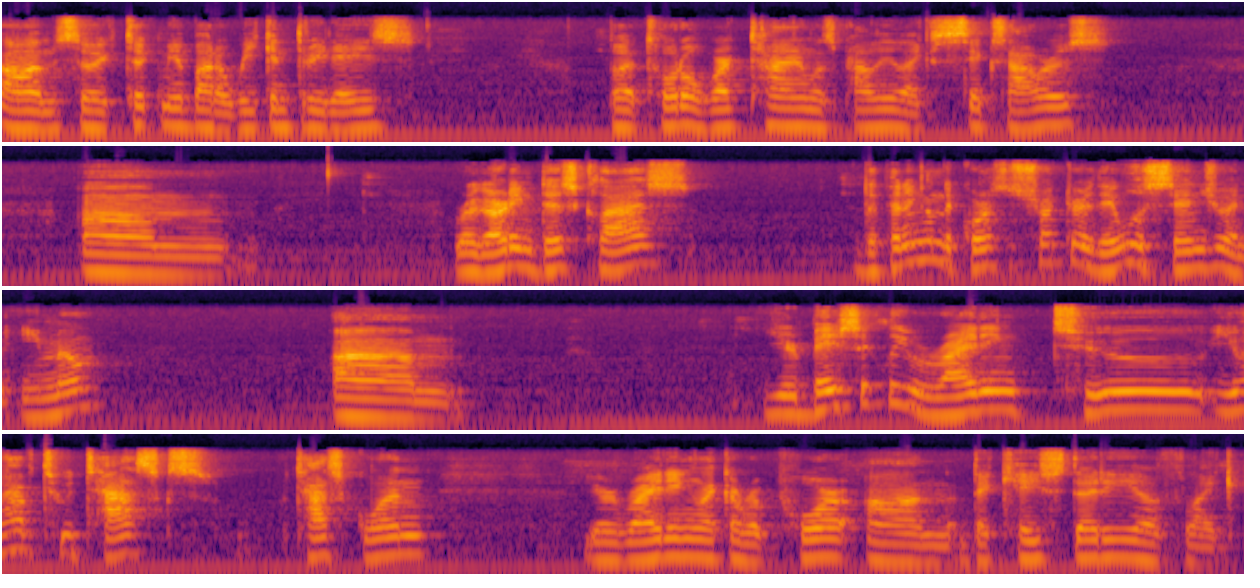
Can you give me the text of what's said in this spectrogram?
Um, so it took me about a week and three days, but total work time was probably like six hours. Um, regarding this class, depending on the course instructor, they will send you an email. Um, you're basically writing two. You have two tasks. Task one, you're writing like a report on the case study of like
